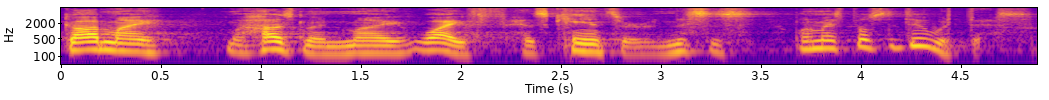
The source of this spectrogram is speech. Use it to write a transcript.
God, my, my husband, my wife has cancer, and this is what am I supposed to do with this?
